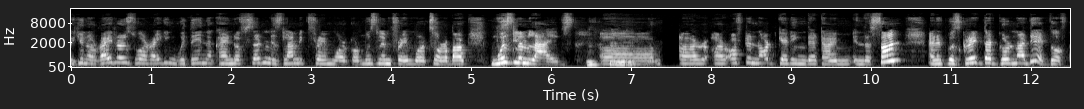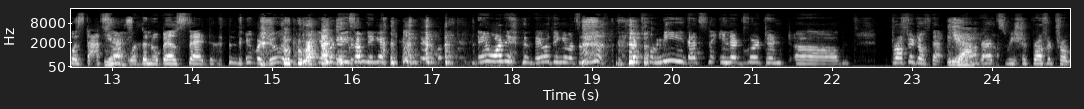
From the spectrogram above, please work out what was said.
you know writers who are writing within a kind of certain islamic framework or muslim frameworks or about muslim lives mm-hmm. uh, are are often not getting their time in the sun and it was great that gurnah did though of course that's yes. not what the nobel said they were doing right. they were doing something else they, were, they wanted they were thinking about something else but for me that's the inadvertent uh, profit of that. Yeah. You know, that's we should profit from.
